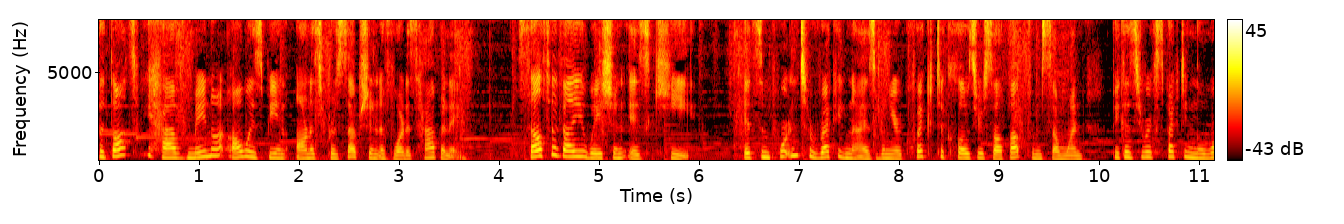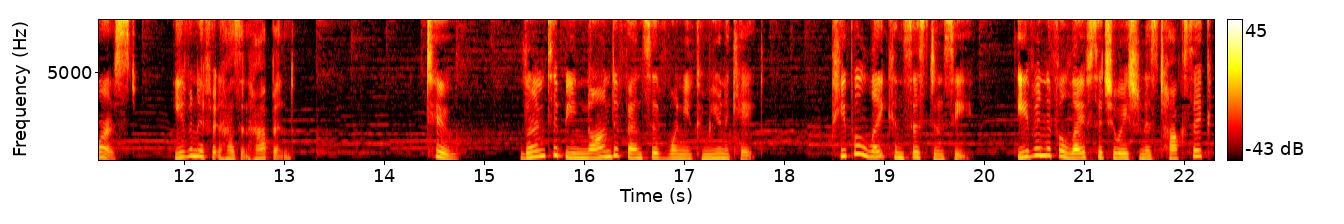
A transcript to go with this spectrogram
the thoughts we have may not always be an honest perception of what is happening. Self evaluation is key. It's important to recognize when you're quick to close yourself up from someone because you're expecting the worst, even if it hasn't happened. 2. Learn to be non defensive when you communicate. People like consistency. Even if a life situation is toxic,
